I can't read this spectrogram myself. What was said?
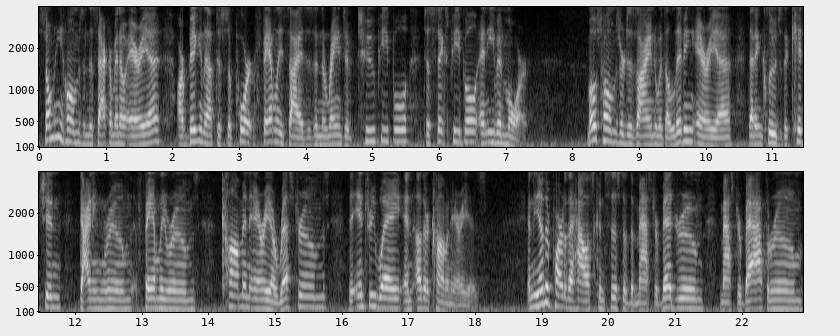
So many homes in the Sacramento area are big enough to support family sizes in the range of two people to six people and even more. Most homes are designed with a living area that includes the kitchen, dining room, family rooms, common area restrooms, the entryway, and other common areas. And the other part of the house consists of the master bedroom, master bathroom,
